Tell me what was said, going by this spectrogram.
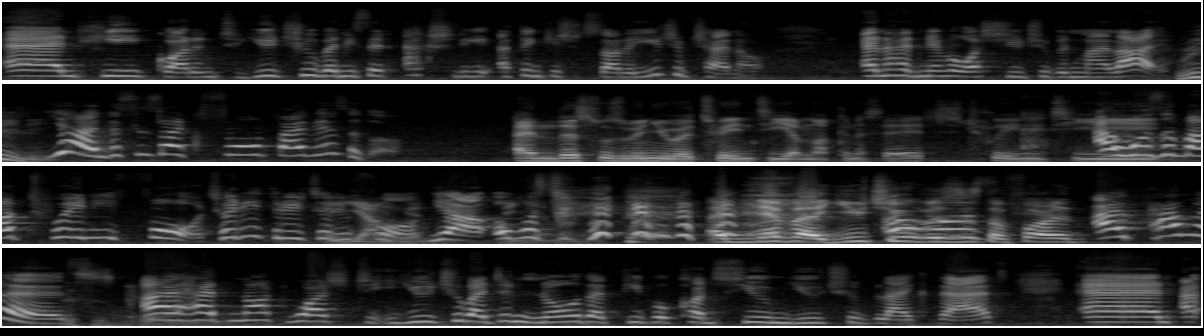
And he got into YouTube and he said, actually, I think you should start a YouTube channel. And I had never watched YouTube in my life. Really? Yeah, and this is like four or five years ago. And this was when you were 20. I'm not gonna say it. 20. I was about 24, 23, 24. youngin', Yeah, almost. and never YouTube was just a foreign. I promise. This is I had not watched YouTube. I didn't know that people consume YouTube like that. And I,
